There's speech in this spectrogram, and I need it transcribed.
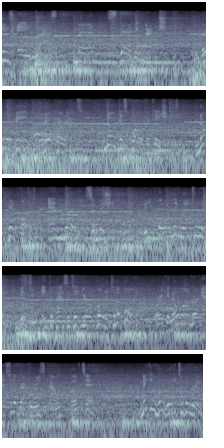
a last man standing match. There will be no countouts, no disqualifications, no pinfalls, and no submission. The only way to win is to incapacitate your opponent to the point where he can no longer answer the referee's count of 10. Making her way to the ring,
